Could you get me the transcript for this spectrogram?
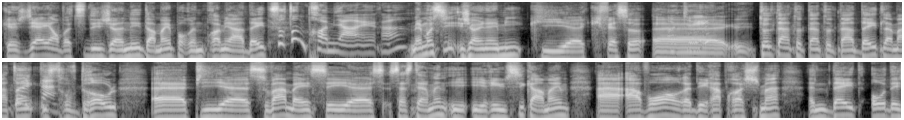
que je dis, hey, on va-tu déjeuner demain pour une première date? Surtout une première, hein? Mais moi aussi, j'ai un ami qui, euh, qui fait ça euh, tout le temps, tout le temps, tout le temps. Date le matin, il se trouve drôle. Euh, Puis souvent, ben c'est ça se termine. Il, il réussit quand même à avoir des rapprochements. Une date au déjeuner.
